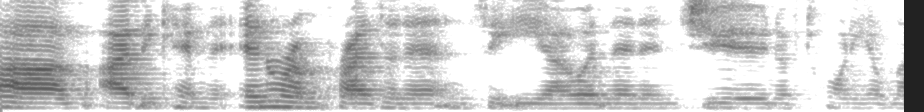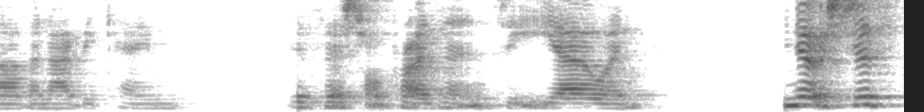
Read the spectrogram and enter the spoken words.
um, I became the interim president and CEO, and then in June of 2011, I became the official president and CEO. And you know, it's just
